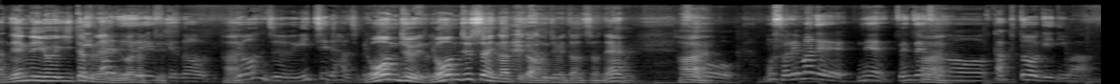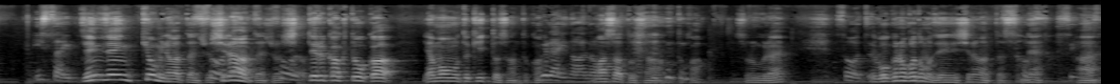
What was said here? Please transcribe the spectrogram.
あ、年齢を言いたくないんで言わなくていいです。けど、はい41で始めた40、40歳になってから始めたんですよね。はい。そうもうそれまでね全然そはい。の格闘技には一切全然興味なかったんでしょ？知らなかったんでしょ？知ってる格闘家？山本キッドさんとか？ぐらいのあの正人さんとか？そのぐらい？そうで僕のことも全然知らなかったですよね。は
